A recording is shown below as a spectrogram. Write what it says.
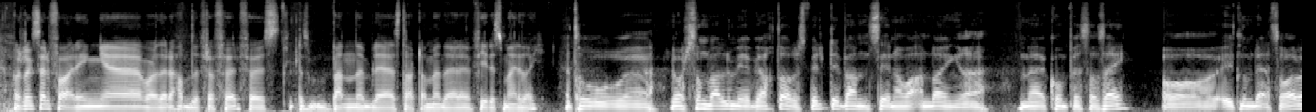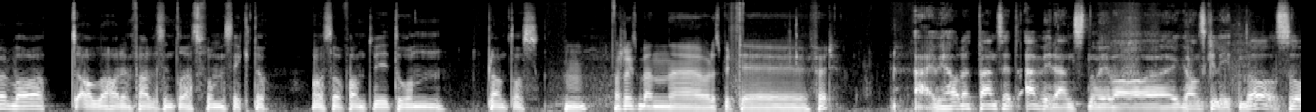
Hva slags erfaring eh, var det dere hadde fra før, før liksom, bandet ble starta med dere fire som er i dag? Jeg tror uh, det var ikke sånn veldig mye. Bjarte hadde spilt i band siden han var enda yngre, med kompiser av seg. Og utenom det så var det vel bare at alle hadde en felles interesse for musikk, da. Og så fant vi tonen blant oss. Mm. Hva slags band uh, var det spilt i før? Nei, Vi hadde et band som het Evidence når vi var eh, ganske liten, da. Og så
